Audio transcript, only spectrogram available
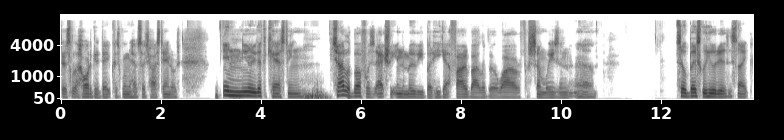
it's hard to get a date because women have such high standards. And you know, you got the casting. Shia LaBeouf was actually in the movie, but he got fired by Olivia Wilde for some reason. Um, so basically, who it is, it's like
